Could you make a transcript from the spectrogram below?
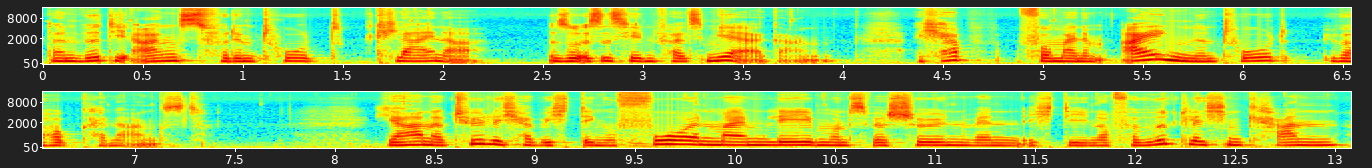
dann wird die Angst vor dem Tod kleiner. So ist es jedenfalls mir ergangen. Ich habe vor meinem eigenen Tod überhaupt keine Angst. Ja, natürlich habe ich Dinge vor in meinem Leben und es wäre schön, wenn ich die noch verwirklichen kann.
